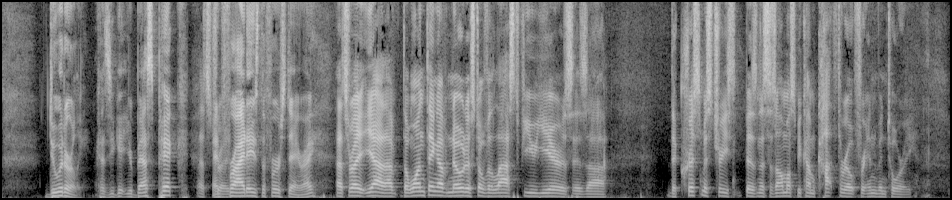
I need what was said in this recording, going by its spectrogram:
do it early because you get your best pick. That's true. and. Friday's the first day, right? That's right. Yeah, the one thing I've noticed over the last few years is uh, the Christmas tree business has almost become cutthroat for inventory.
